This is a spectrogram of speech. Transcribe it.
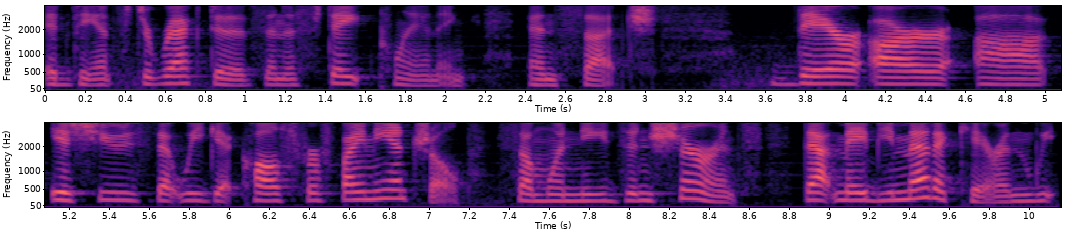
advance directives and estate planning and such there are uh, issues that we get calls for financial. Someone needs insurance. That may be Medicare, and we,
